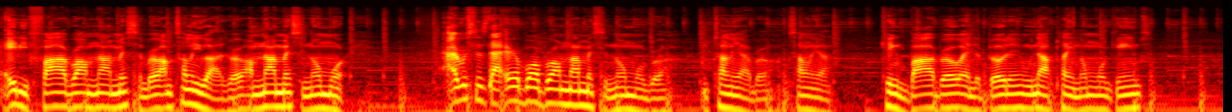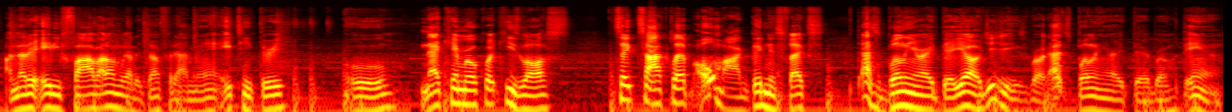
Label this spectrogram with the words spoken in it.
85, bro. I'm not missing, bro. I'm telling you guys, bro. I'm not missing no more. Ever since that air ball, bro, I'm not missing no more, bro. I'm telling y'all, bro. I'm telling y'all. King Bob, bro, in the building. We're not playing no more games. Another 85. I don't even got to jump for that, man. 18-3. Ooh. That came real quick. He's lost. TikTok clip. Oh, my goodness, Flex. That's bullying right there. Yo, GG's, bro. That's bullying right there, bro. Damn.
